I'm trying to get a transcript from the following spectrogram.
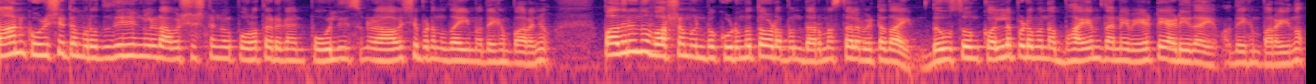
താൻ കുഴിച്ചിട്ട മൃതദേഹങ്ങളുടെ അവശിഷ്ടങ്ങൾ പുറത്തെടുക്കാൻ പോലീസിനോട് ആവശ്യപ്പെടുന്നതായും അദ്ദേഹം പറഞ്ഞു. പതിനൊന്ന് വർഷം മുൻപ് കുടുംബത്തോടൊപ്പം ധർമ്മസ്ഥല വിട്ടതായും ദിവസവും കൊല്ലപ്പെടുമെന്ന ഭയം തന്നെ വേട്ടയാടിയതായും അദ്ദേഹം പറയുന്നു.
